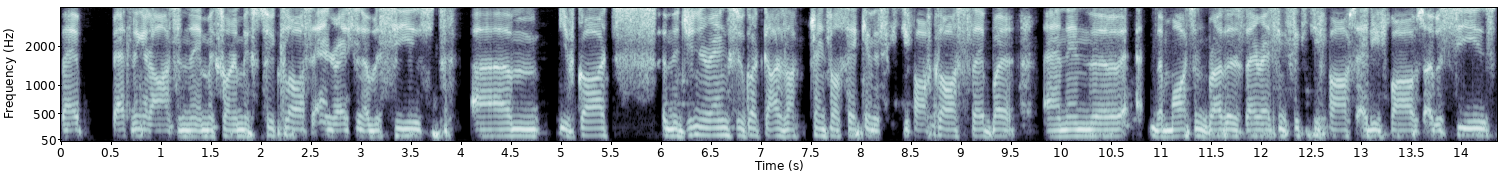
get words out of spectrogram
They battling it out in the MX1 MX2 class and racing overseas. Um, you've got in the junior ranks, you've got guys like Trent Valsecki in the 65 class. They but and then the the Martin brothers, they're racing 65s, 85s overseas.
